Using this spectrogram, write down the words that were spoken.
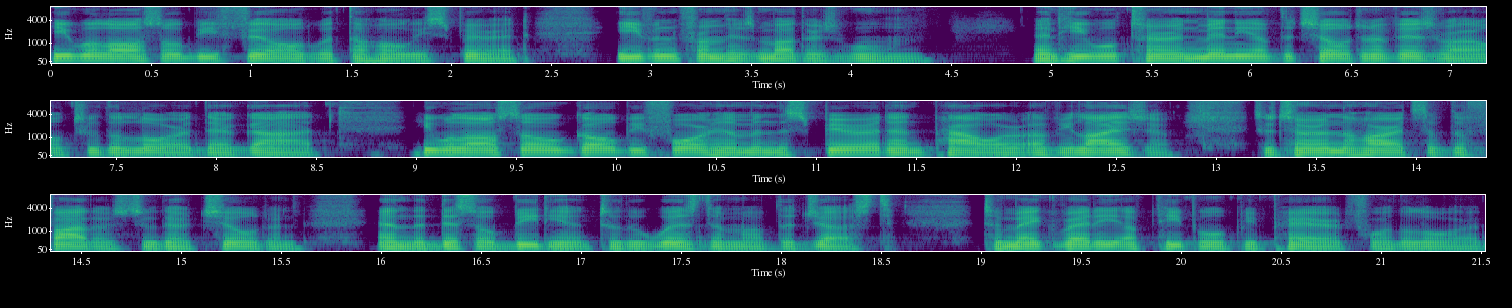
he will also be filled with the Holy Spirit, even from his mother's womb. and he will turn many of the children of Israel to the Lord their God. He will also go before him in the spirit and power of Elijah, to turn the hearts of the fathers to their children, and the disobedient to the wisdom of the just, to make ready a people prepared for the Lord.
